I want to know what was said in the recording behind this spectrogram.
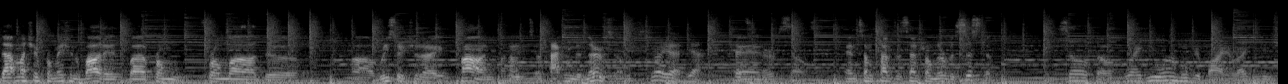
that much information about it, but from from uh, the uh, research that I found, Uh-huh. it's attacking the nerve cells Right, yeah, yeah. And- nerve cells. and sometimes the central nervous system. So, So- when you want to move your body, right, you use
